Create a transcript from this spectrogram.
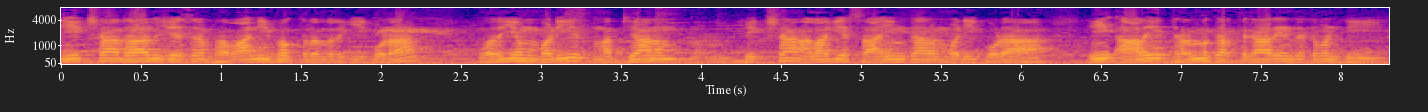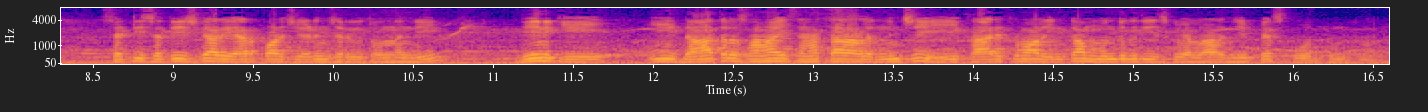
దీక్షాధారణ చేసిన భవానీ భక్తులందరికీ కూడా ఉదయం వడి మధ్యాహ్నం భిక్ష అలాగే సాయంకాలం వడి కూడా ఈ ఆలయ ధర్మకర్త గారైనటువంటి సతీ సతీష్ గారు ఏర్పాటు చేయడం జరుగుతుందండి. దీనికి ఈ దాతల సహాయ సహకారాల నుంచి ఈ కార్యక్రమాలు ఇంకా ముందుకు తీసుకువెళ్ళాలని చెప్పేసి కోరుకుంటున్నాను.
